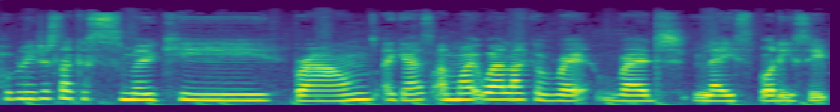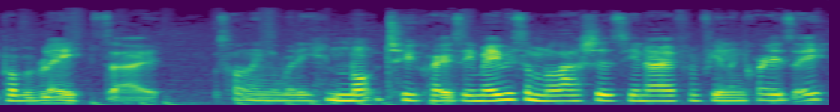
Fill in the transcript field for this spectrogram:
probably just like a smoky browns I guess. I might wear like a re red lace bodysuit probably. So something really not too crazy. Maybe some lashes you know if I'm feeling crazy.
